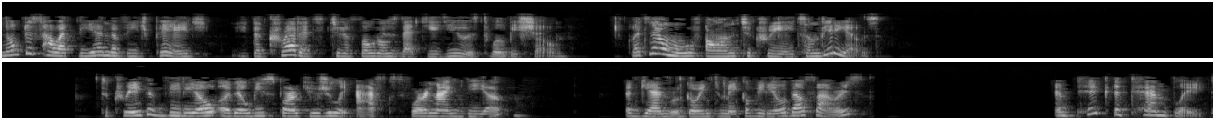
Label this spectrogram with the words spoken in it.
Notice how at the end of each page, the credits to the photos that you used will be shown. Let's now move on to create some videos. To create a video, Adobe Spark usually asks for an idea. Again, we're going to make a video about flowers. And pick a template.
